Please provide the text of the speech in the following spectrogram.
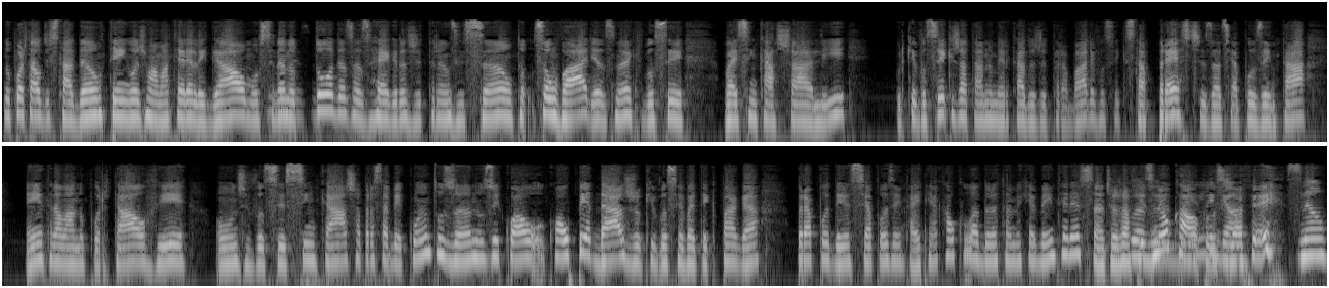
No portal do Estadão tem hoje uma matéria legal mostrando todas as regras de transição. São várias, né, que você vai se encaixar ali. Porque você que já está no mercado de trabalho, você que está prestes a se aposentar, entra lá no portal, vê onde você se encaixa para saber quantos anos e qual, qual o pedágio que você vai ter que pagar para poder se aposentar. E tem a calculadora também que é bem interessante. Eu já fiz meu cálculo, você já fez? Não,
